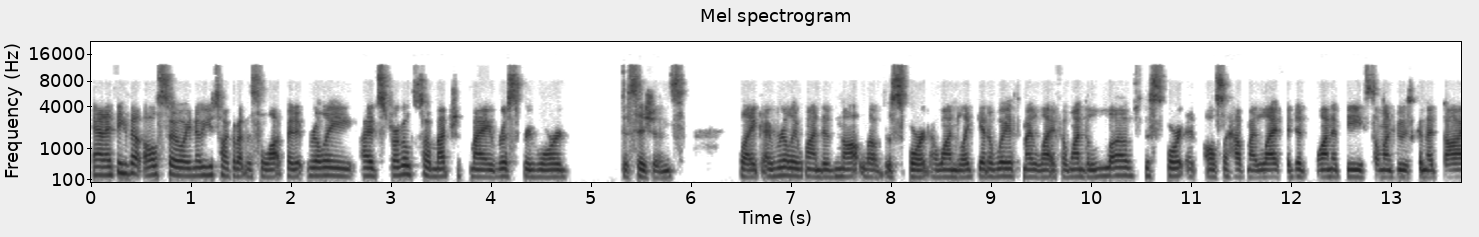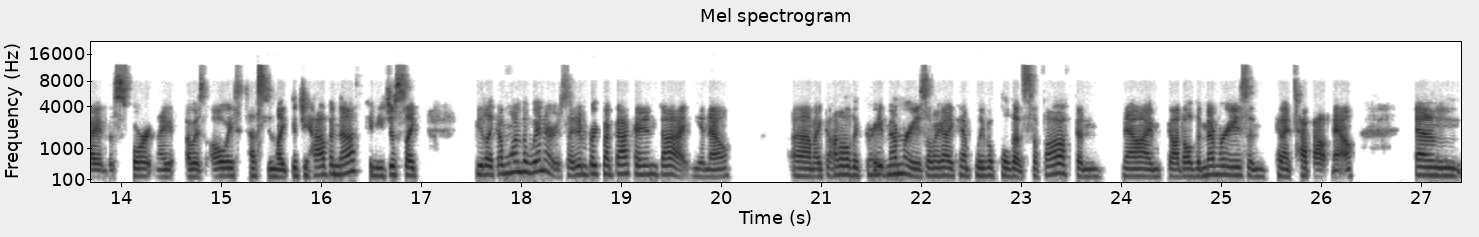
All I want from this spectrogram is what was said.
And I think that also, I know you talk about this a lot, but it really, I had struggled so much with my risk reward decisions. Like I really wanted to not love the sport. I wanted to like get away with my life. I wanted to love the sport and also have my life. I didn't want to be someone who's going to die in the sport. And I, I was always testing, like, did you have enough? Can you just like be like, I'm one of the winners. I didn't break my back. I didn't die, you know? Um, I got all the great memories. Oh my God, I can't believe I pulled that stuff off. And now I've got all the memories and can I tap out now? And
